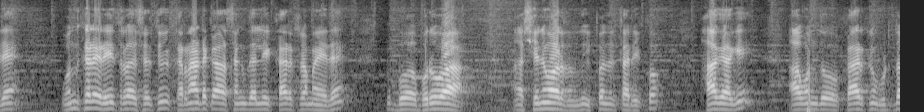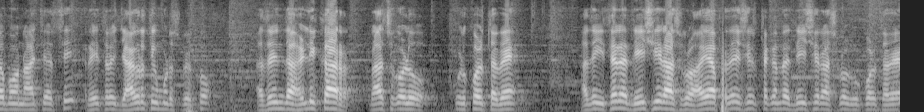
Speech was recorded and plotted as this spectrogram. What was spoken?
ಇದೆ. ಒಂದು ಕಡೆ ರೈತರ ಸೇರ್ತೀವಿ, ಕರ್ನಾಟಕ ಸಂಘದಲ್ಲಿ ಕಾರ್ಯಕ್ರಮ ಇದೆ. ಬರುವ ಶನಿವಾರದಂದು ಇಪ್ಪತ್ತನೇ ತಾರೀಕು. ಹಾಗಾಗಿ ಆ ಒಂದು ಕಾರ್ಯಕ್ರಮ ಹುಟ್ಟುಹಬ್ಬವನ್ನು ಆಚರಿಸಿ ರೈತರ ಜಾಗೃತಿ ಮೂಡಿಸಬೇಕು. ಅದರಿಂದ ಹಳ್ಳಿಕಾರ್ ರಾಸುಗಳು ಉಳ್ಕೊಳ್ತವೆ. ಅದೇ ಇತರ ದೇಶಿ ರಾಸುಗಳು, ಆಯಾ ಪ್ರದೇಶ ಇರ್ತಕ್ಕಂಥ ದೇಶಿ ರಾಸುಗಳು ಉಳ್ಕೊಳ್ತವೆ.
